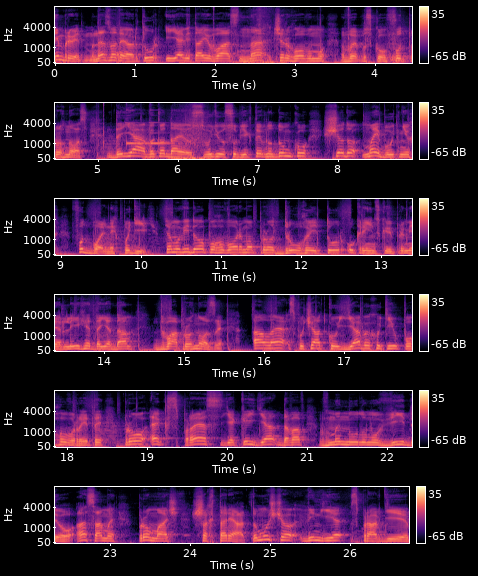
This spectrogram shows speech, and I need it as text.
Всім привіт! Мене звати Артур, і я вітаю вас на черговому випуску Футпрогноз, де я викладаю свою суб'єктивну думку щодо майбутніх футбольних подій. В цьому відео поговоримо про другий тур української прем'єр-ліги, де я дам два прогнози. Але спочатку я би хотів поговорити про експрес, який я давав в минулому відео, а саме про матч Шахтаря, тому що він є справді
